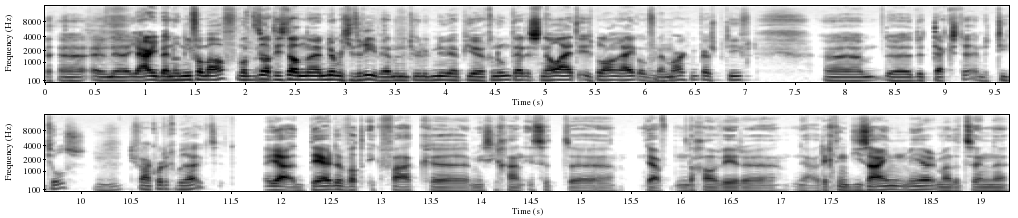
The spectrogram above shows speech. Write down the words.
en ja, je bent nog niet van me af, want ja. dat is dan nummertje drie. We hebben natuurlijk nu, heb je genoemd, hè, de snelheid is belangrijk, ook vanuit mm -hmm. marketingperspectief. Um, de, de teksten en de titels mm -hmm. die vaak worden gebruikt. Ja, het derde wat ik vaak mis gaan is het... Uh, ja, dan gaan we weer uh, ja, richting design meer. Maar dat zijn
